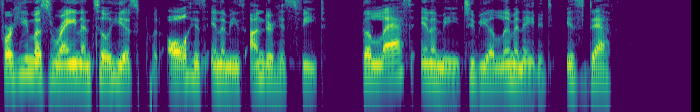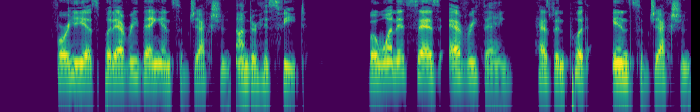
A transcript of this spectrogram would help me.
For he must reign until he has put all his enemies under his feet. The last enemy to be eliminated is death. For he has put everything in subjection under his feet. But when it says everything has been put in subjection,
